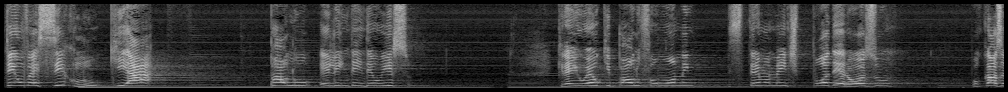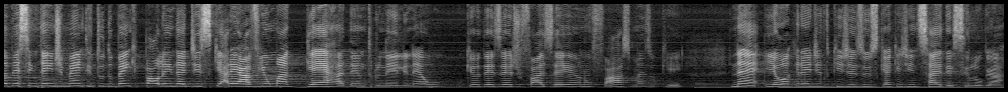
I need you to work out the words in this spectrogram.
Tem um versículo que há. Paulo, ele entendeu isso. Creio eu que Paulo foi um homem extremamente poderoso por causa desse entendimento. E tudo bem que Paulo ainda disse que havia uma guerra dentro nele, né? O, o que eu desejo fazer, eu não faço, mas o que. Né? E eu acredito que Jesus quer que a gente saia desse lugar.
